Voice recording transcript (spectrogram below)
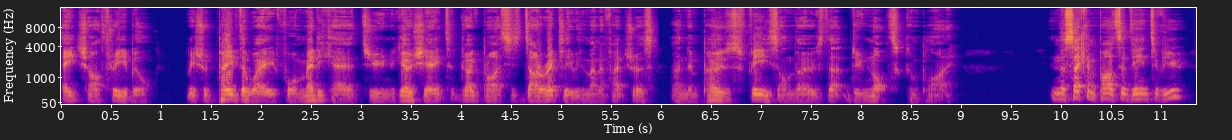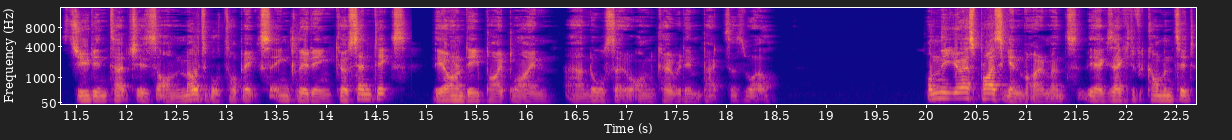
HR3 bill, which would pave the way for Medicare to negotiate drug prices directly with manufacturers and impose fees on those that do not comply. In the second part of the interview, Tschudin touches on multiple topics including Cosentyx, the R&D pipeline, and also on COVID impact as well. On the US pricing environment, the executive commented,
